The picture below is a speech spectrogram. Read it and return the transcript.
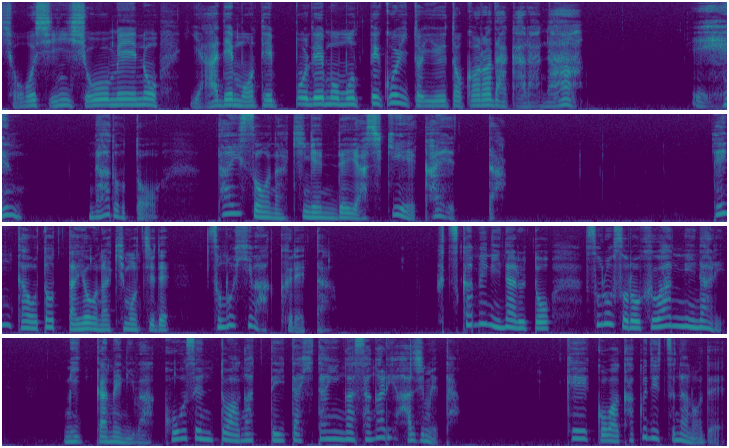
正真正銘の矢でも鉄砲でも持ってこいというところだからな。えへん。などと大層な機嫌で屋敷へ帰った。天下を取ったような気持ちでその日は暮れた。2日目になるとそろそろ不安になり3日目には公然と上がっていた額が下がり始めた稽古は確実なので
